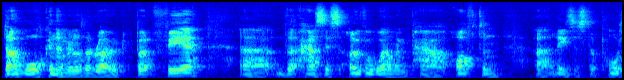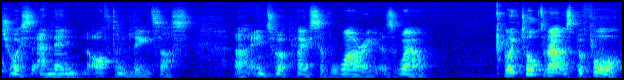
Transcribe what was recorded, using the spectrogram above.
Don't walk in the middle of the road. But fear uh, that has this overwhelming power often uh, leads us to poor choices and then often leads us uh, into a place of worry as well. We've talked about this before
